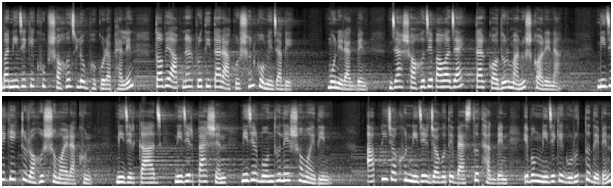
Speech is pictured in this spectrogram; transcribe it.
বা নিজেকে খুব সহজলভ্য করে ফেলেন, তবে আপনার প্রতি তার আকর্ষণ কমে যাবে। মনে রাখবেন, যা সহজে পাওয়া যায়, তার কদর মানুষ করে না। নিজেকে একটু রহস্যময় রাখুন। নিজের কাজ, নিজের প্যাশন নিজের বন্ধুদের সময় দিন। আপনি যখন নিজের জগতে ব্যস্ত থাকবেন এবং নিজেকে গুরুত্ব দেবেন,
